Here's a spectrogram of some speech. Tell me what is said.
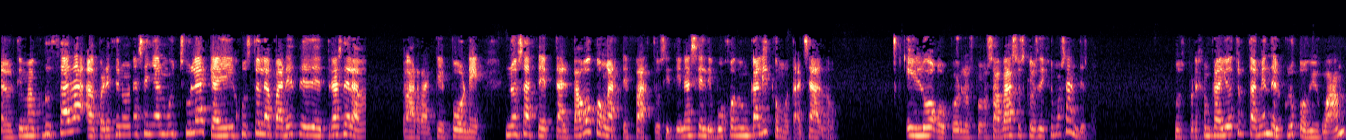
la última cruzada, aparece en una señal muy chula que hay justo en la pared de detrás de la barra que pone no se acepta el pago con artefactos y tiene así el dibujo de un cáliz como tachado. Y luego, pues los posavasos que os dijimos antes. Pues, por ejemplo, hay otro también del Club Obi-Wan,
